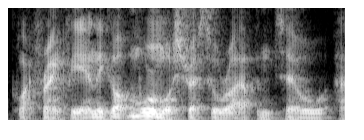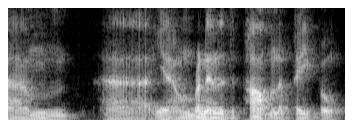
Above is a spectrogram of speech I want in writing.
quite frankly, and it got more and more stressful right up until, um, uh, you know, I'm running a department of people.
